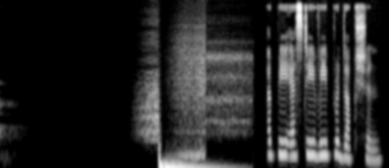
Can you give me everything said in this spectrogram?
A PSTV production.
